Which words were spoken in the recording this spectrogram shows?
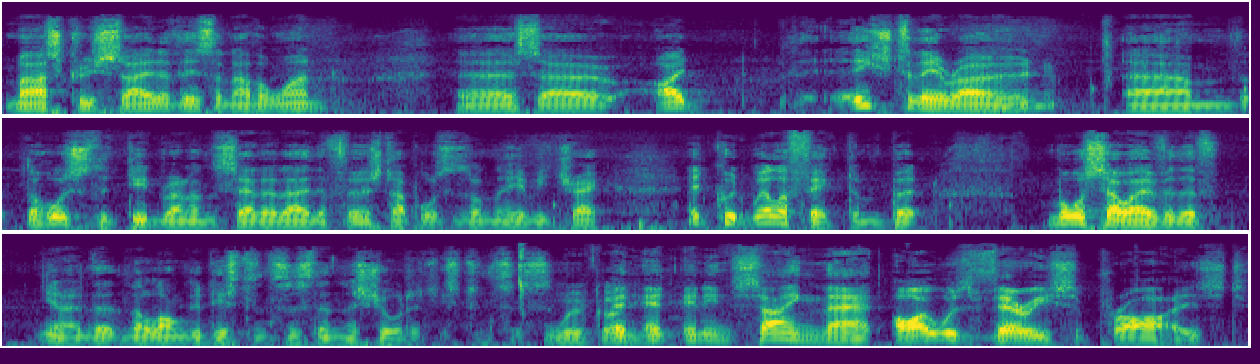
Mars Crusader, there's another one. Uh, so I, each to their own. Um, the, the horses that did run on Saturday, the first up horses on the heavy track, it could well affect them, but more so over the you know the, the longer distances than the shorter distances. We've got And, and, and in saying that, I was very surprised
